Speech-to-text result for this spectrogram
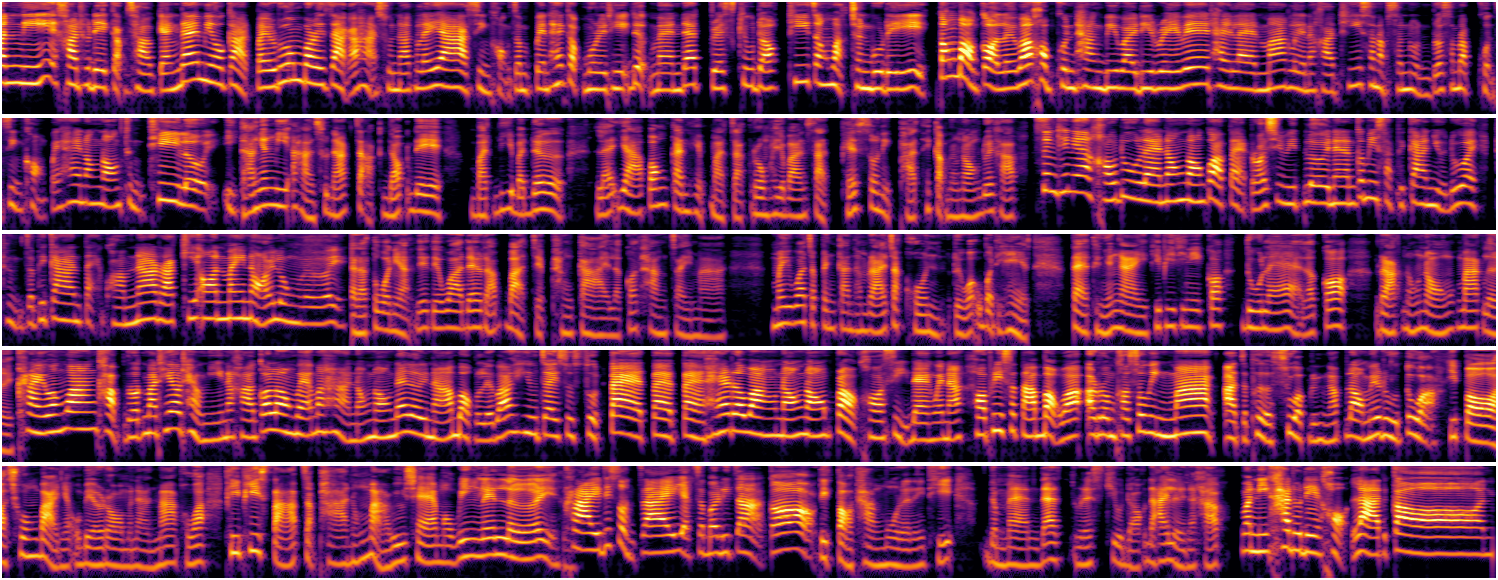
วันนี้คาทูเดย์กับชาวแก๊งได้มีโอกาสไปร่วมบริจาคอาหารสุนัขและยา สิ่งของจำเป็นให้กับมูลนิธิ The Man That Rescue Dog ที่จังหวัดชนบุรี ต้องบอกก่อนเลยว่าขอบคุณทาง BYD r a v e Thailand มากเลยนะคะ ที่สนับสนุนรถสำหรับขนสิ่งของไปให้น้องๆถึงที่เลย อีกทั้งยังมีอาหารสุนัขจาก Dog Day Buddy Budder และยาป้องกันเห็บหมัดจากโรงพยาบาลสัตว์เพชรโซนิกพัทให้กับน้อง ๆ ด้วยครับ ซึ่งที่เนี่ยเขาดูแลน้อง ๆ กว่า 800 ชีวิตเลย ในนั้นก็มีสัตว์พิการอยู่ด้วยถึงจะพิการแต่ความน่ารักขี้อ้อนไม่น้อยลงเลย แต่ละตัวเนี่ยเรียกได้ว่าได้รับบาดเจ็บทางกายแล้วก็ทางใจมา ไม่ว่าจะเป็นการทำร้ายจากคนหรือว่าอุบัติเหตุ แต่ถึงยังไงพี่ๆที่นี่ก็ดูแลแล้วก็รักน้องๆมากๆเลย ใครว่างๆขับรถมาเที่ยวแถวนี้นะคะ ก็ลองแวะมาหาน้องๆได้เลยนะ บอกเลยว่าฮิวใจสุดๆ แต่แต่แต่ให้ระวังน้องๆปลอกคอสีแดงไว้นะเพราะพี่สตาฟบอกว่าอารมณ์เขาสวิงมาก อาจจะเผลอสวบหรืองับเราไม่รู้ตัว พี่ปอช่วงบ่ายเนี่ยโอเบรอมานานมาก เพราะว่าพี่ๆสตาฟจะพาน้องหมาวิวแชร์มาวิ่งเล่นเลย ใครที่สนใจอยากจะบริจาคก็ติดต่อทางมูลนิธิ The Man That Rescue Dog ได้เลยนะครับ วันนี้คาโดเดย์ขอลาไปก่อน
